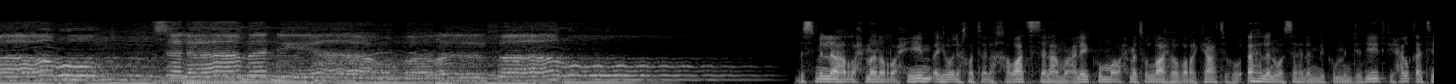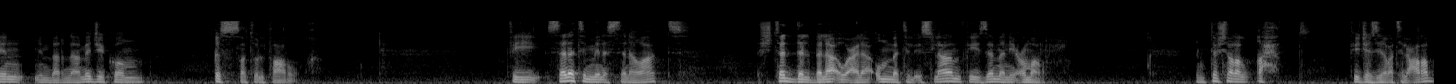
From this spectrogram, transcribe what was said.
الفاروق سلاما يا عمر الفاروق. بسم الله الرحمن الرحيم. أيها الأخوة والأخوات السلام عليكم ورحمة الله وبركاته. أهلا وسهلا بكم من جديد في حلقة من برنامجكم قصة الفاروق. في سنة من السنوات اشتد البلاء على أمة الإسلام في زمن عمر. انتشر القحط في جزيرة العرب.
